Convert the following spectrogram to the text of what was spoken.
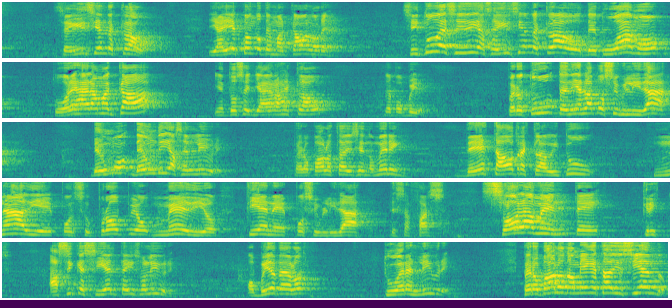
seguir siendo esclavo. Y ahí es cuando te marcaban la oreja. Si tú decidías seguir siendo esclavo de tu amo, tu oreja era marcada y entonces ya eras esclavo de por vida. Pero tú tenías la posibilidad de un, de un día ser libre. Pero Pablo está diciendo, miren, de esta otra esclavitud, nadie por su propio medio tiene posibilidad de zafarse. Solamente Cristo. Así que si Él te hizo libre, olvídate del otro, tú eres libre. Pero Pablo también está diciendo,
